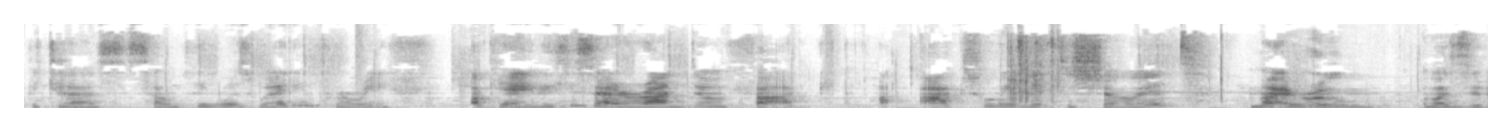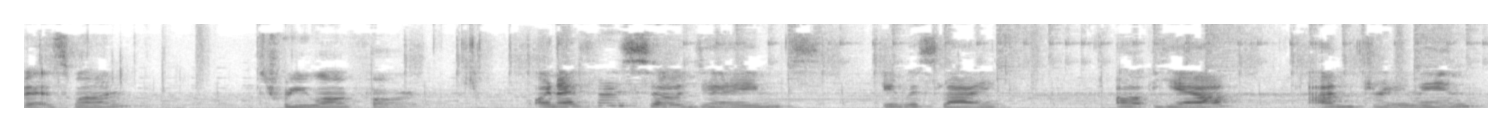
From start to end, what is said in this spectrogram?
because something was waiting for me. Okay, this is a random fact. I actually need to show it. My room was the best one, 314. When I first saw James, it was like, oh yeah, I'm dreaming.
